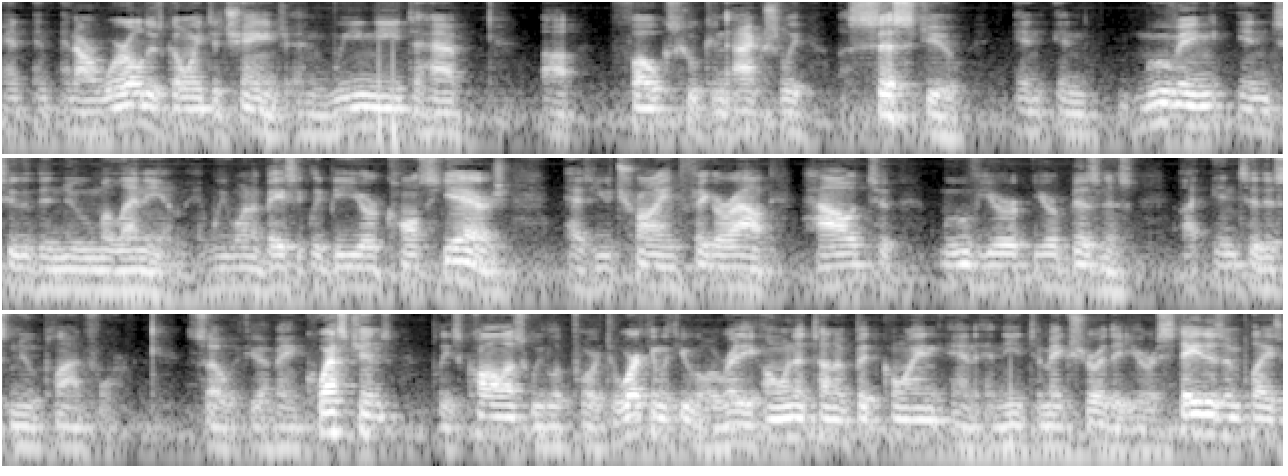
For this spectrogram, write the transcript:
And, and, and our world is going to change. And we need to have uh, folks who can actually assist you in, in moving into the new millennium. And we want to basically be your concierge as you try and figure out how to move your, your business uh, into this new platform. So if you have any questions, please call us. We look forward to working with you. We already own a ton of Bitcoin and, and need to make sure that your estate is in place.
